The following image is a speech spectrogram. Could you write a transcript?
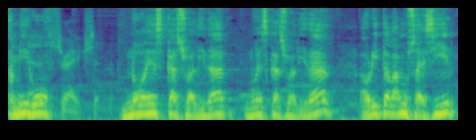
amigo, no es casualidad, no es casualidad. Ahorita vamos a decir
